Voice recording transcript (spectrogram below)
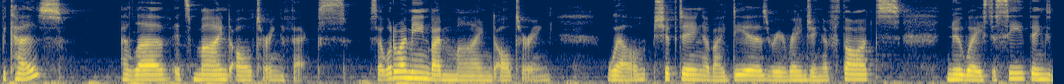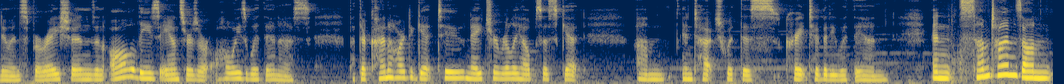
because I love its mind altering effects. So, what do I mean by mind altering? Well, shifting of ideas, rearranging of thoughts, new ways to see things, new inspirations, and all these answers are always within us, but they're kind of hard to get to. Nature really helps us get um, in touch with this creativity within. And sometimes on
